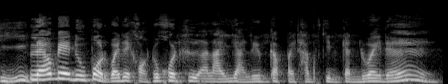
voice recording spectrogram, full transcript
ที แล้วเมนูโปรดไว้เด็กของทุกคนคืออะไรอย่าลืมกลับไปทำกินกันด้วยเด้อ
